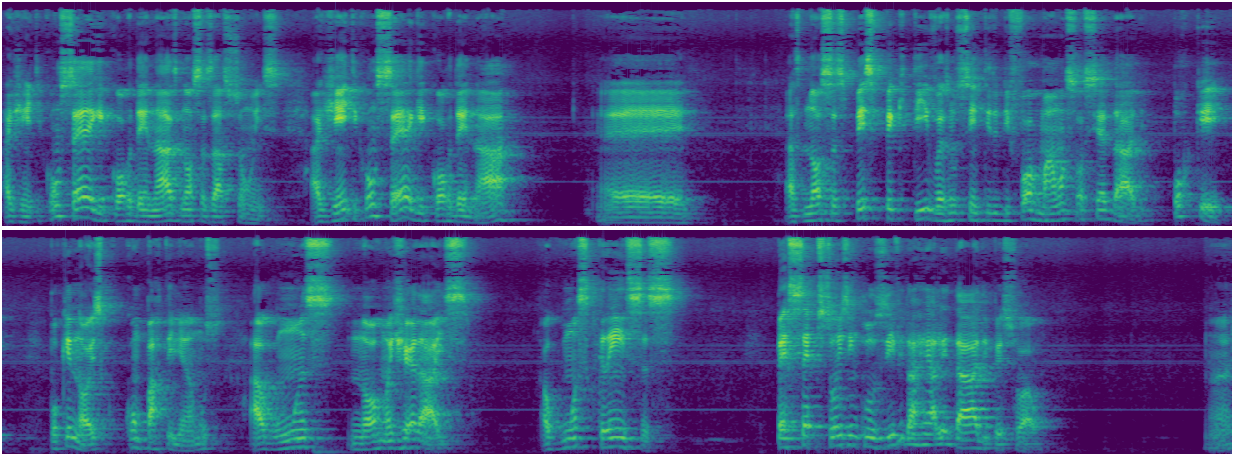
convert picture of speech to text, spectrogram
a gente consegue coordenar as nossas ações, a gente consegue coordenar é, as nossas perspectivas no sentido de formar uma sociedade. Por quê? Porque nós compartilhamos algumas normas gerais, algumas crenças, percepções inclusive da realidade, pessoal. É?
